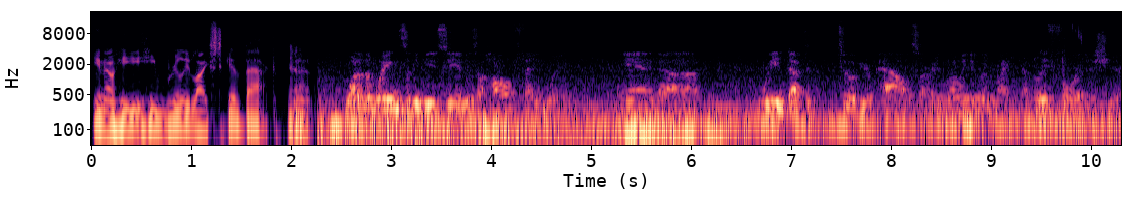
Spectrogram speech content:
you know, he, he really likes to give back. Yeah. One of the wings of the museum is a Hall of Fame wing, and uh, we inducted two of your pals already. We're only doing like I believe four this year.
